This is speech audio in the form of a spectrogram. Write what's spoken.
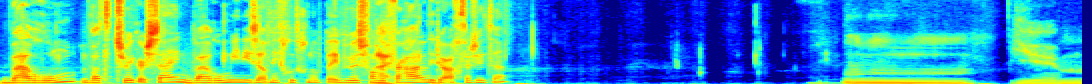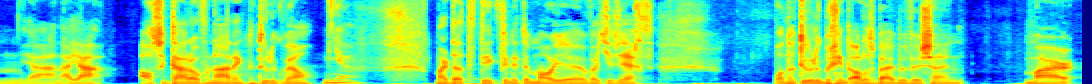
waarom, wat de triggers zijn, waarom je jezelf niet goed genoeg bent? Ben je bewust van Nee. de verhalen die erachter zitten? Mm, je- ja, nou ja, als ik daarover nadenk natuurlijk wel. Ja. Maar dat, ik vind het een mooie wat je zegt. Want natuurlijk begint alles bij bewustzijn. Maar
